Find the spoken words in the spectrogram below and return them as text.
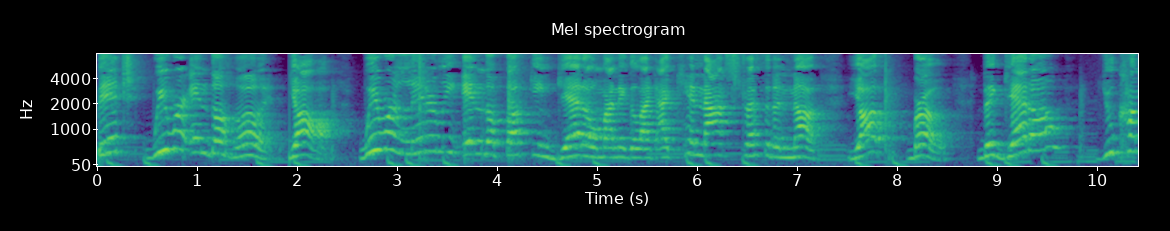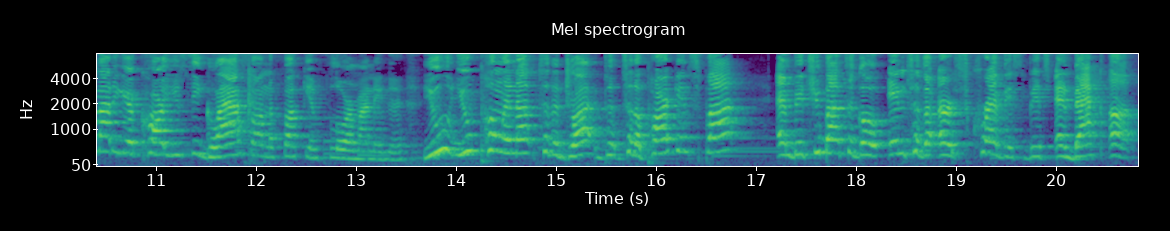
Bitch, we were in the hood. Y'all, we were literally in the fucking ghetto, my nigga. Like, I cannot stress it enough. Y'all, bro, the ghetto, you come out of your car, you see glass on the fucking floor, my nigga. You you pulling up to the drive to, to the parking spot, and bitch, you about to go into the earth's crevice, bitch, and back up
